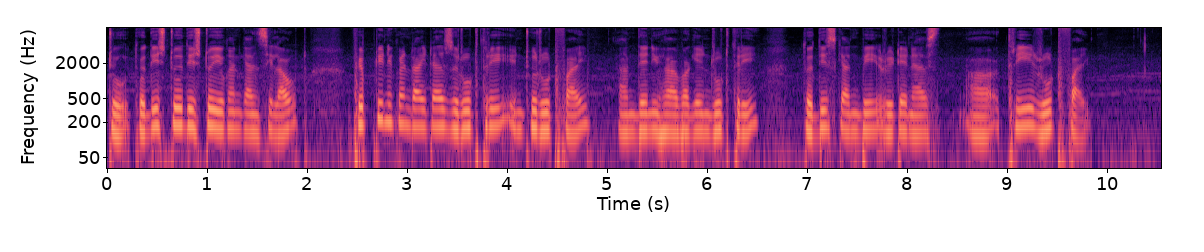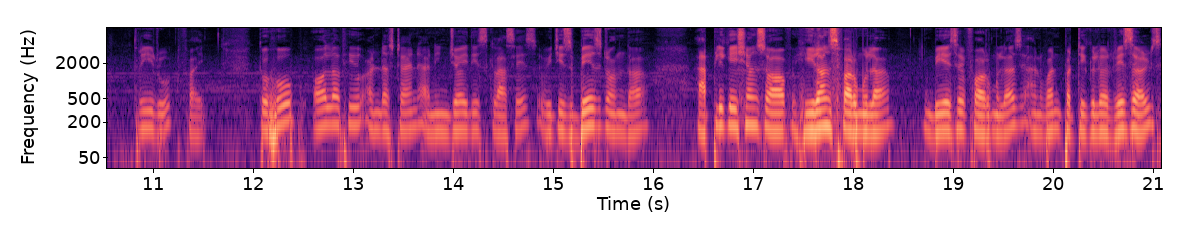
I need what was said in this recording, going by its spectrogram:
2 so these two these two you can cancel out. 15 you can write as root 3 into root 5 and then you have again root 3 so this can be written as uh, 3 root 5 3 root 5 so hope all of you understand and enjoy these classes which is based on the applications of Heron's formula, BSA formulas and one particular results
